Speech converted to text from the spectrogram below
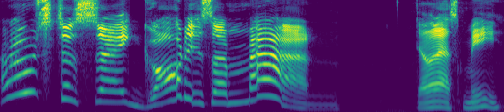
Who's to say God is a man? Don't ask me.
